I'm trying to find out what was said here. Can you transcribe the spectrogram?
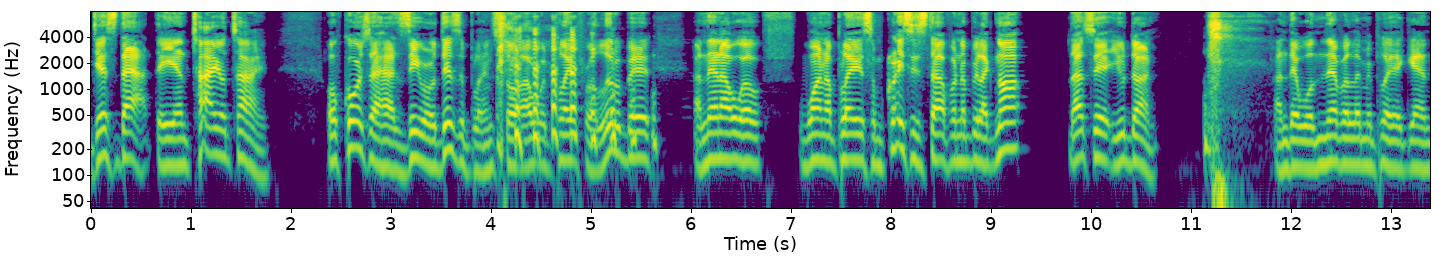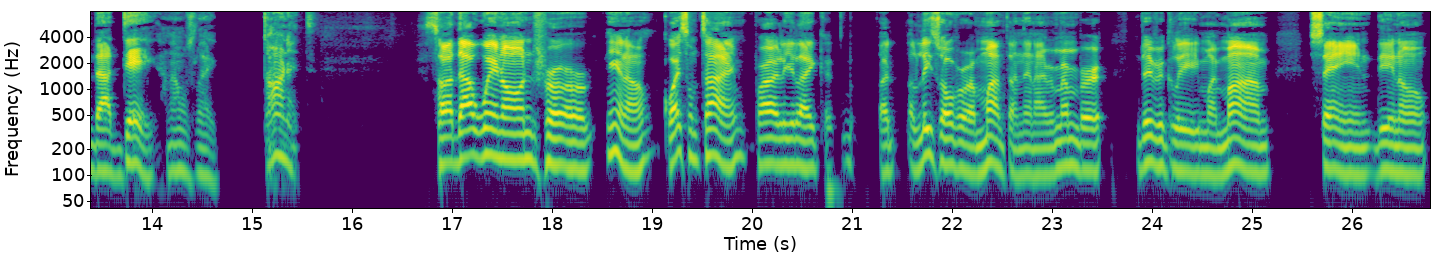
Just that the entire time. Of course, I had zero discipline, so I would play for a little bit, and then I will want to play some crazy stuff, and I'll be like, "No, that's it, you're done." and they will never let me play again that day. And I was like, "Darn it!" So that went on for you know quite some time, probably like uh, at, at least over a month, and then I remember vividly my mom saying, you know,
